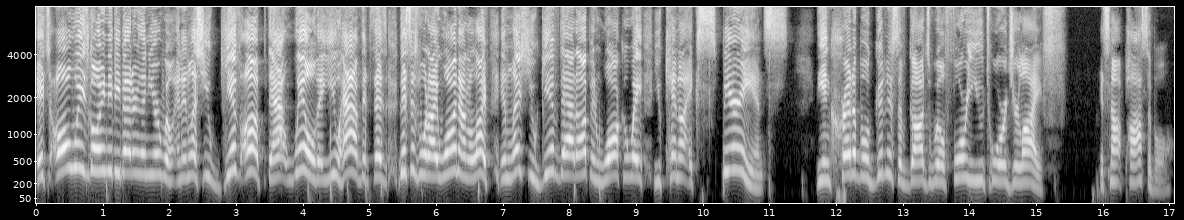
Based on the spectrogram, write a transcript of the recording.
It's always going to be better than your will. And unless you give up that will that you have that says, this is what I want out of life, unless you give that up and walk away, you cannot experience the incredible goodness of God's will for you towards your life. It's not possible.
